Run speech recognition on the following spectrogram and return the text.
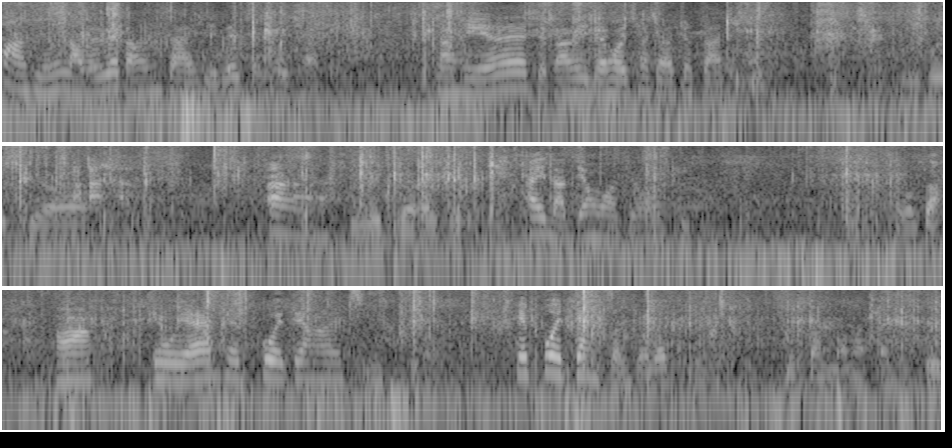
看是阮老爸要甲阮载去，要坐火车。若是咧，坐家己坐火车就要足早的。坐火车。啊。坐火车爱去。爱六点外就要去。好早。啊，因为咧，迄八点啊起，迄八点钟就要去。你上班啊？对。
